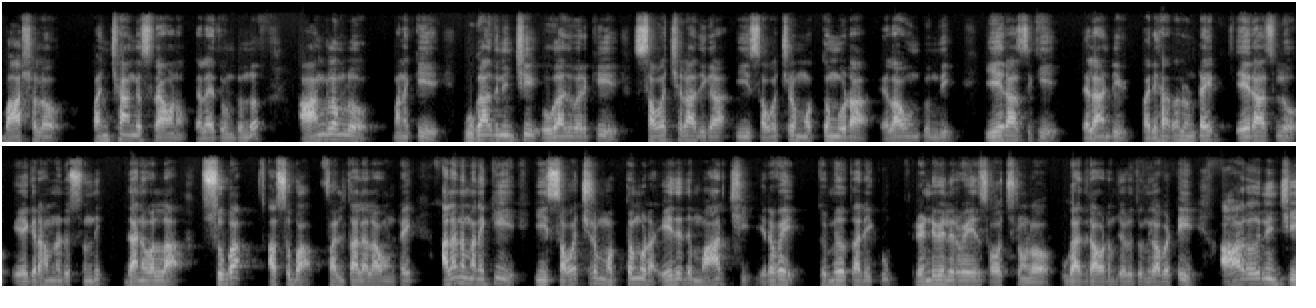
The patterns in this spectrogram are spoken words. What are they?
భాషలో పంచాంగ శ్రావణం ఎలా అయితే ఉంటుందో ఆంగ్లంలో మనకి ఉగాది నుంచి ఉగాది వరకు సంవత్సరాదిగా ఈ సంవత్సరం మొత్తం కూడా ఎలా ఉంటుంది? ఏ రాశికి ఎలాంటి పరిహారాలు ఉంటాయి? ఏ రాశిలో ఏ గ్రహం నడుస్తుంది? దానివల్ల శుభ అశుభ ఫలితాలు ఎలా ఉంటాయి? అలానే మనకి ఈ సంవత్సరం మొత్తం కూడా ఏదైతే మార్చి ఇరవై తొమ్మిదో తారీఖు రెండు వేల ఇరవై ఐదు సంవత్సరంలో ఉగాది రావడం జరుగుతుంది కాబట్టి ఆ రోజు నుంచి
